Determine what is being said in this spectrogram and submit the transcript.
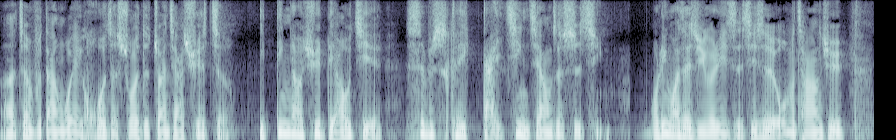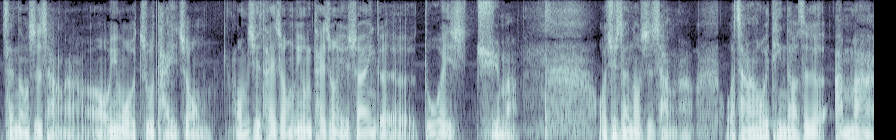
呃政府单位或者所谓的专家学者一定要去了解，是不是可以改进这样子的事情。我另外再举个例子，其实我们常常去传统市场啊，哦，因为我住台中，我们去台中，因为我们台中也算一个都会区嘛。我去传统市场啊，我常常会听到这个阿嬷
